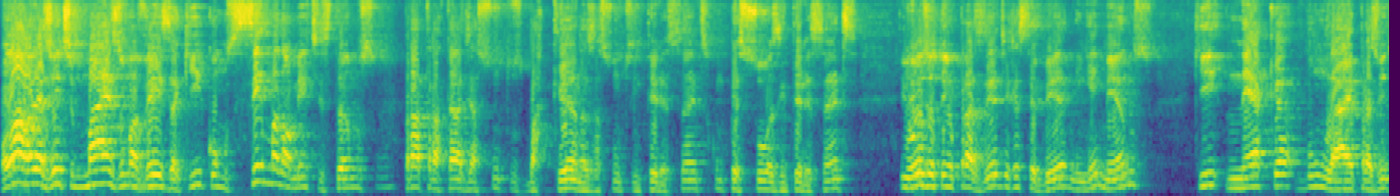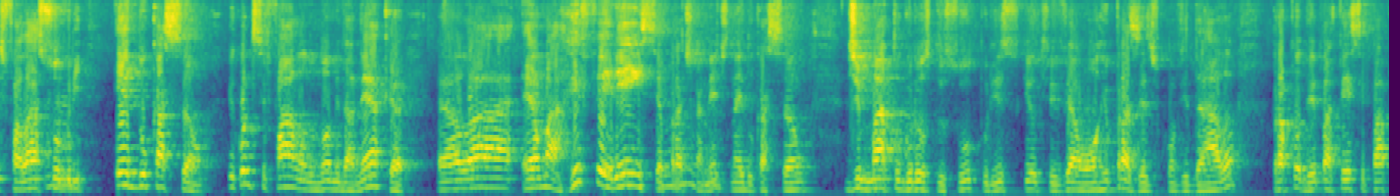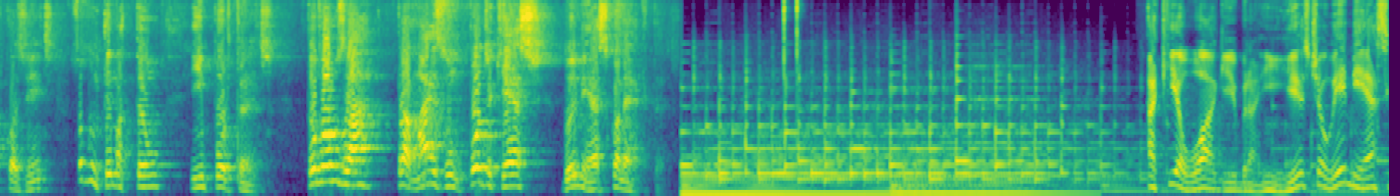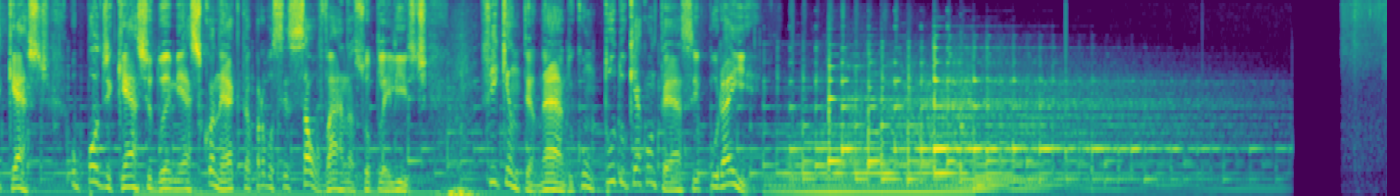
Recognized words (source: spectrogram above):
Olá, olha gente, mais uma vez aqui, como semanalmente estamos, para tratar de assuntos bacanas, assuntos interessantes, com pessoas interessantes. E hoje eu tenho o prazer de receber ninguém menos que Neca Bunlai, para a gente falar sobre educação. E quando se fala no nome da Neca, ela é uma referência praticamente na educação de Mato Grosso do Sul, por isso que eu tive a honra e o prazer de convidá-la para poder bater esse papo com a gente sobre um tema tão importante. Então vamos lá para mais um podcast do MS Conecta. Aqui é o Og Ibrahim e este é o MS Cast, o podcast do MS Conecta para você salvar na sua playlist. Fique antenado com tudo o que acontece por aí.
